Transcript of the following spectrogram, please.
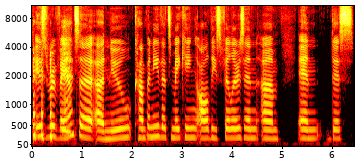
is Revance a, a new company that's making all these fillers and um and this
